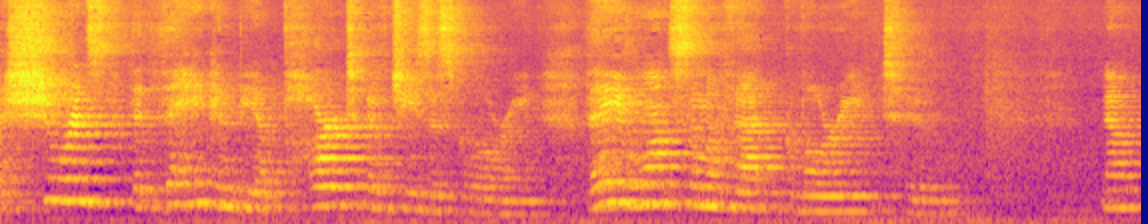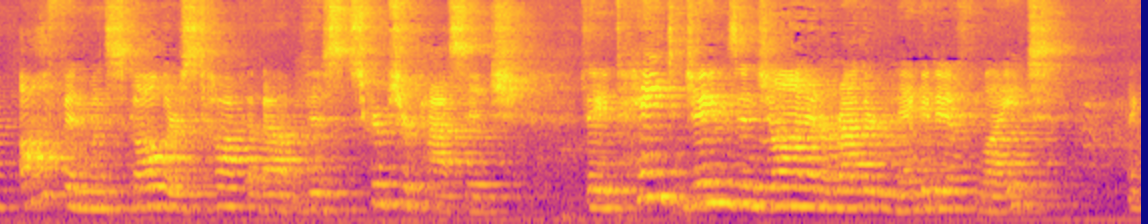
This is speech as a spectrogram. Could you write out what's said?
assurance that they can be a part of Jesus' glory. They want some of that glory too. Now, often when scholars talk about this scripture passage, they paint James and John in a rather negative light. Like,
